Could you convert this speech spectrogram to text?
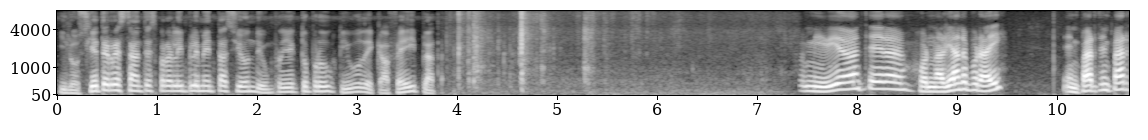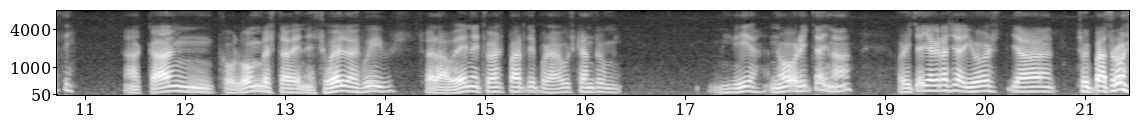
y los 7 restantes para la implementación de un proyecto productivo de café y plátano. Mi vida antes era jornaleando por ahí, en parte en parte acá en Colombia, hasta Venezuela, fui, Saravena y todas partes por ahí buscando mi, mi vida. No, ahorita nada. Ahorita ya gracias a Dios ya soy patrón,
